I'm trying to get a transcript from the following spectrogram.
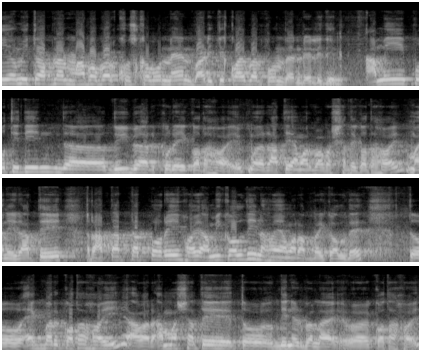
নিয়মিত আপনার মা বাবার খোঁজ খবর নেন? বাড়িতে কয়বার ফোন দেন ডেলি দিন? আমি প্রতিদিন দুইবার করে কথা হয় রাতে আমার বাবার সাথে কথা হয় মানে রাতে রাত আটটার পরে হয় আমি কল দিই না হয় আমার আব্বাই কল দেয়। তো একবার কথা হয় আর আমার সাথে তো দিনের বেলায় কথা হয়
